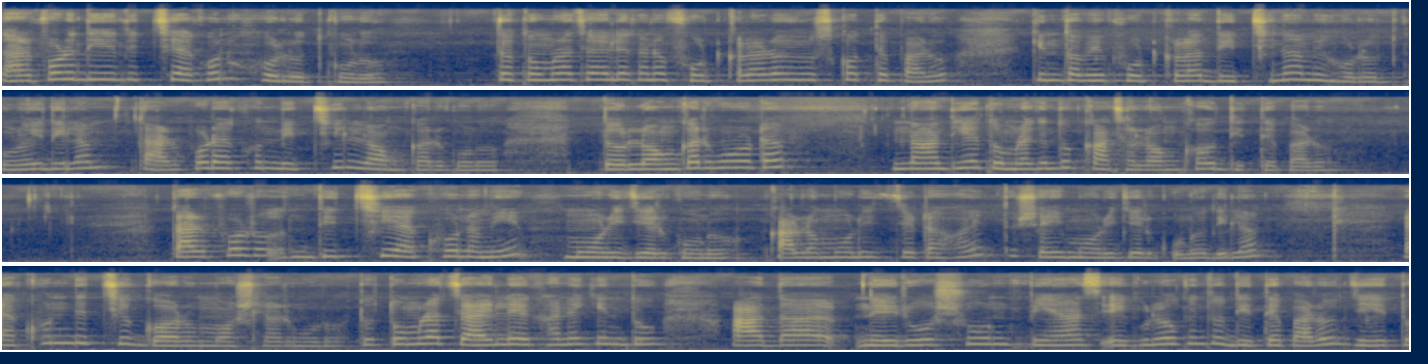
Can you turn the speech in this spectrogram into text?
তারপরে দিয়ে দিচ্ছি এখন হলুদ গুঁড়ো। তো তোমরা চাইলে এখানে ফুড কালারও ইউজ করতে পারো। কিন্তু আমি ফুড কালার দিচ্ছি না, আমি হলুদ গুঁড়োই দিলাম। তারপর এখন দিচ্ছি লঙ্কার গুঁড়ো। তো লঙ্কার গুঁড়োটা না দিয়ে তোমরা কিন্তু কাঁচা লঙ্কাও দিতে পারো। তারপর দিচ্ছি এখন আমি মরিচের গুঁড়ো, কালো মরিচ যেটা হয়, তো সেই মরিচের গুঁড়ো দিলাম। এখন দিচ্ছি গরম মশলার গুঁড়ো। তো তোমরা চাইলে এখানে কিন্তু আদা, এই রসুন, পেঁয়াজ এগুলোও কিন্তু দিতে পারো, যেহেতু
